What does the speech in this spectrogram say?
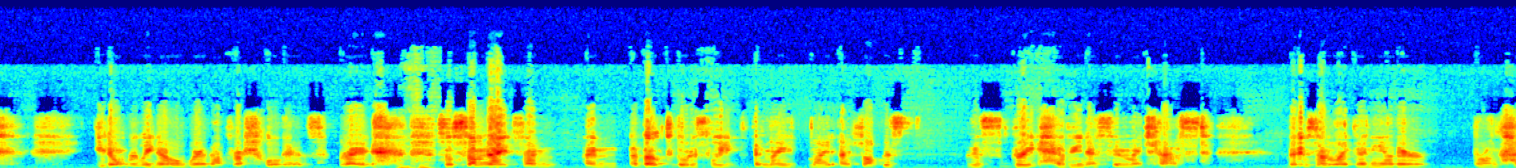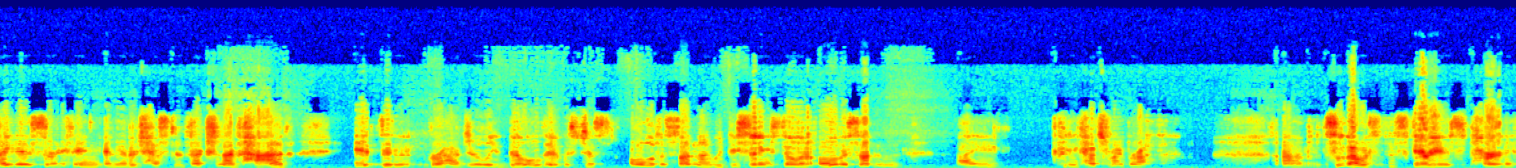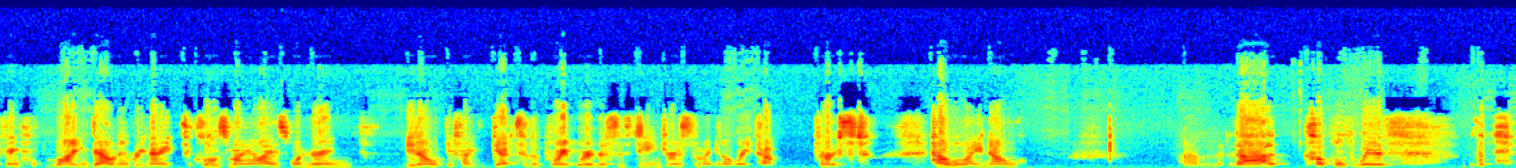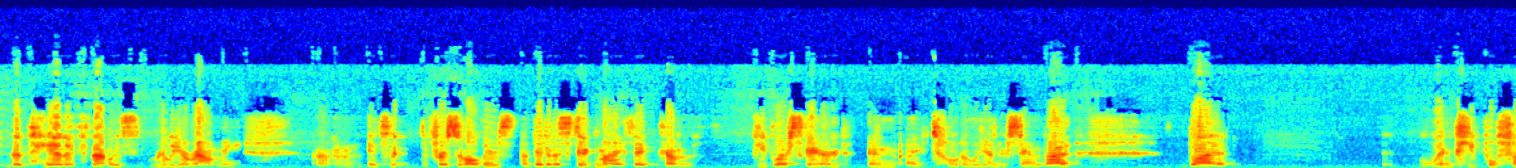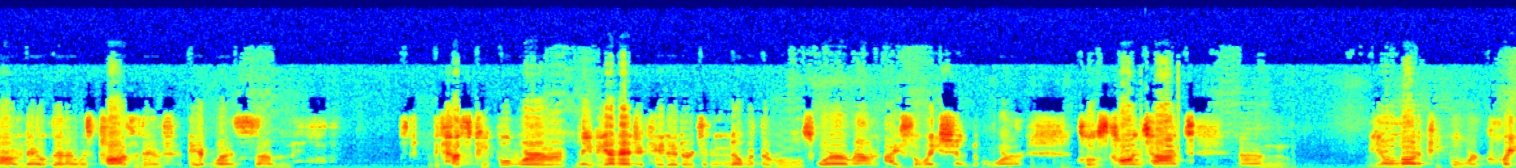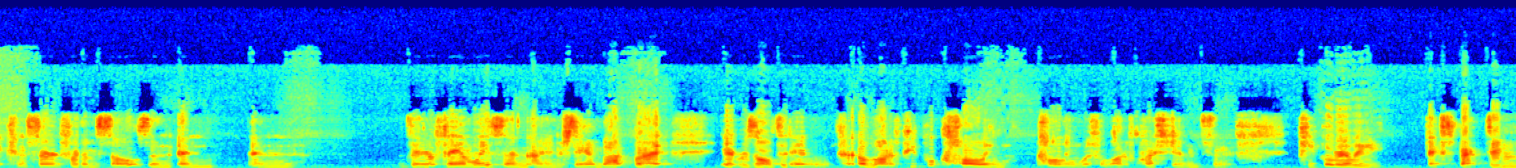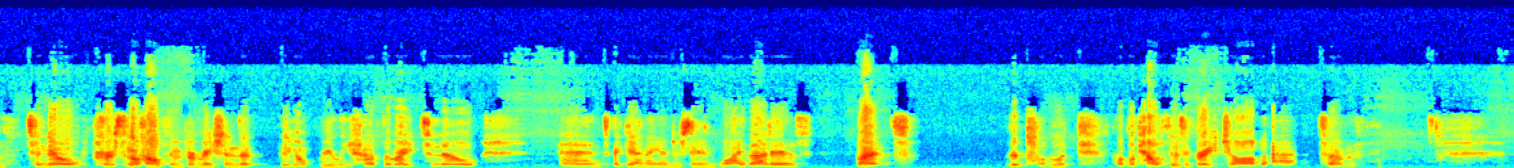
you don't really know where that threshold is, right? Mm-hmm. So some nights I'm I'm about to go to sleep and my, my I felt this this great heaviness in my chest. But it was unlike any other bronchitis or anything, any other chest infection I've had. It didn't gradually build. It was just all of a sudden I would be sitting still and all of a sudden I couldn't catch my breath. Um, so that was the scariest part, I think, lying down every night to close my eyes, wondering, you know, if I get to the point where this is dangerous, am I going to wake up first? How will I know? Um, that coupled with the, the panic that was really around me. Um, it's first of all, there's a bit of a stigma. I think um, people are scared, and I totally understand that. But when people found out that I was positive, it was um, because people were maybe uneducated or didn't know what the rules were around isolation or close contact. Um, you know, a lot of people were quite concerned for themselves and, and, and their families, and I understand that, but it resulted in a lot of people calling calling with a lot of questions and people really expecting to know personal health information that they don't really have the right to know. And again, I understand why that is, but the public public health does a great job at um,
